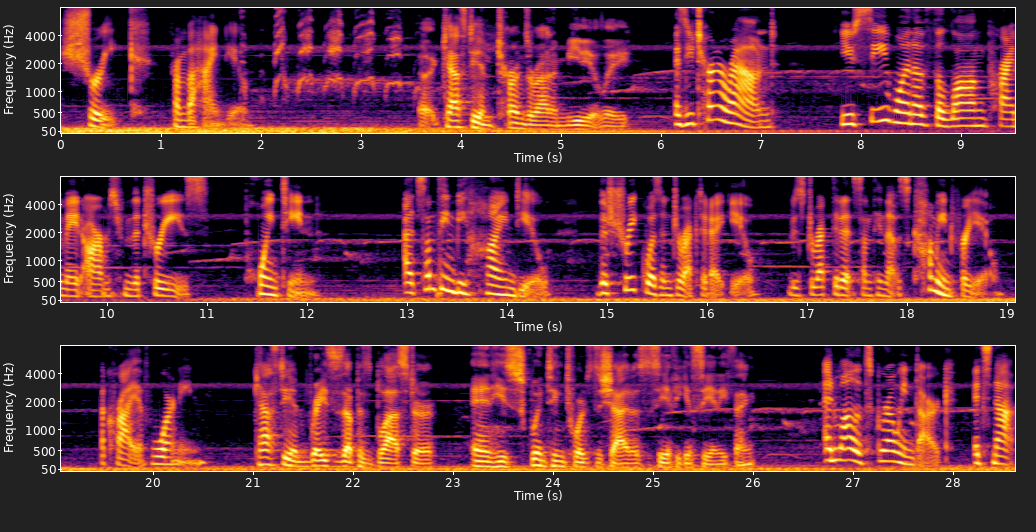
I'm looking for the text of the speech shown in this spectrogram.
shriek from behind you. Uh, Castian turns around immediately. As you turn around, you see one of the long primate arms from the trees pointing at something behind you. The shriek wasn't directed at you, it was directed at something that was coming for you a cry of warning. Castian raises up his blaster and he's squinting towards the shadows to see if he can see anything. And while it's growing dark, it's not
